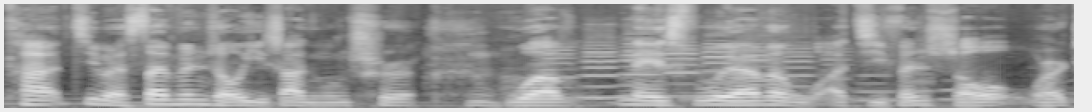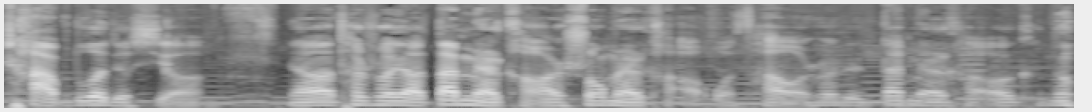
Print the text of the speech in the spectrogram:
它基本三分熟以上就能吃。嗯我那服务员问我几分熟，我说差不多就行。然后他说要单面烤还是双面烤，我操！我说这单面烤可能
